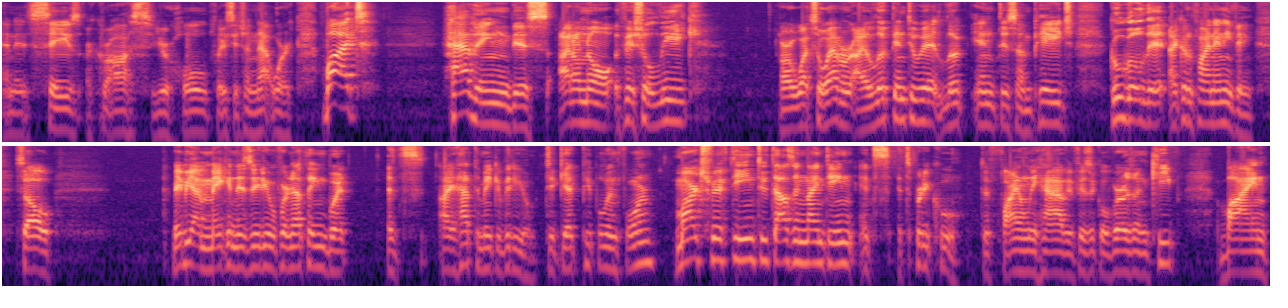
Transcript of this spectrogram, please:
and it saves across your whole PlayStation network. But having this I don't know official leak or whatsoever, I looked into it, looked into some page, googled it, I couldn't find anything. So maybe I'm making this video for nothing, but it's I had to make a video to get people informed. March 15, 2019, it's it's pretty cool to finally have a physical version. Keep buying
